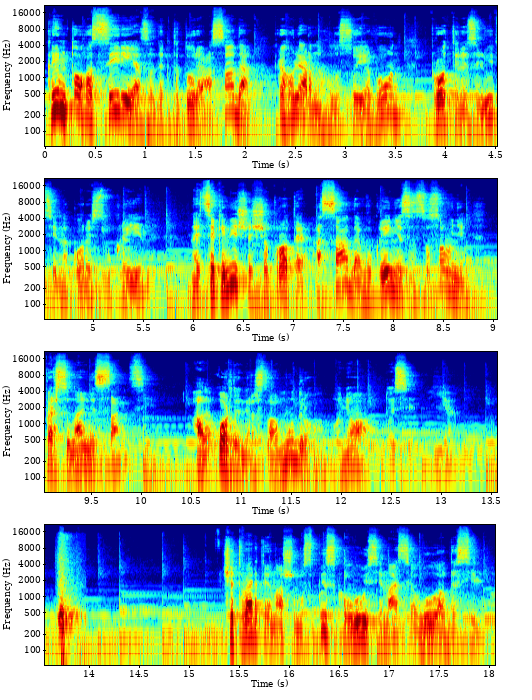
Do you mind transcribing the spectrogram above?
Крім того, Сирія за диктатури Асада регулярно голосує в ООН проти резолюції на користь України. Найцікавіше, що проти Асада в Україні застосовані персональні санкції, але орден Ярослава Мудрого у нього досі є. Четвертий у нашому списку Луїс Інасіо Лула да Сільва.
